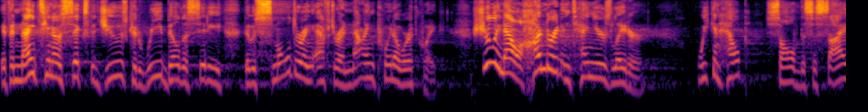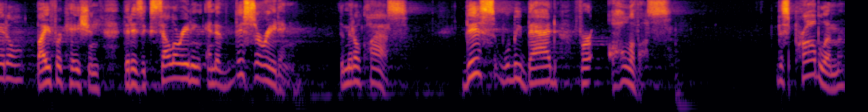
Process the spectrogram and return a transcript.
if in 1906 the Jews could rebuild a city that was smoldering after a 9.0 earthquake, Surely now, 110 years later, we can help solve the societal bifurcation that is accelerating and eviscerating the middle class. This will be bad for all of us. This problem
